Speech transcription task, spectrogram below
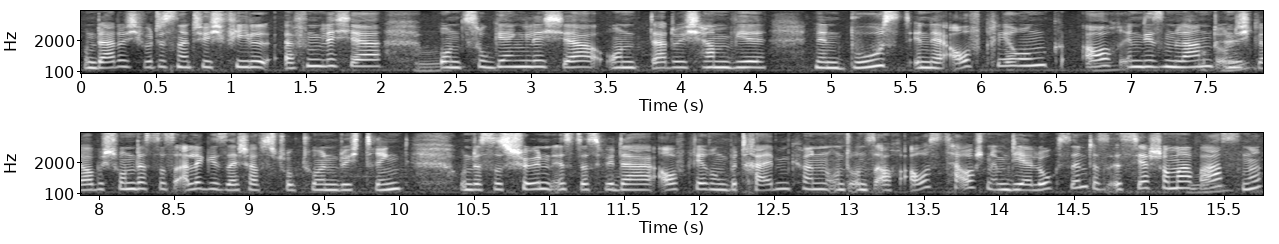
Und dadurch wird es natürlich viel viel öffentlicher mhm. und zugänglicher und dadurch haben wir einen Boost in der Aufklärung auch in diesem Land okay. und ich glaube schon, dass das alle Gesellschaftsstrukturen durchdringt und dass es schön ist, dass wir da Aufklärung betreiben können und uns auch austauschen, im Dialog sind. Das ist ja schon mal mhm. was, ne?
